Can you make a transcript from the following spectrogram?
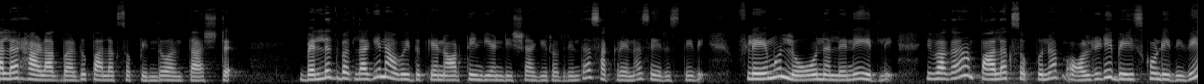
ಕಲರ್ ಹಾಳಾಗಬಾರ್ದು ಪಾಲಕ್ ಸೊಪ್ಪಿಂದು ಅಂತ ಅಷ್ಟೇ. ಬೆಲ್ಲದ ಬದಲಾಗಿ ನಾವು ಇದಕ್ಕೆ ನಾರ್ತ್ ಇಂಡಿಯನ್ ಡಿಶ್ ಆಗಿರೋದ್ರಿಂದ ಸಕ್ಕರೆನ ಸೇರಿಸ್ತೀವಿ. ಫ್ಲೇಮು ಲೋನಲ್ಲೇ ಇರಲಿ. ಇವಾಗ ಪಾಲಕ್ ಸೊಪ್ಪನ್ನ ಆಲ್ರೆಡಿ ಬೇಯಿಸ್ಕೊಂಡಿದ್ದೀವಿ.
